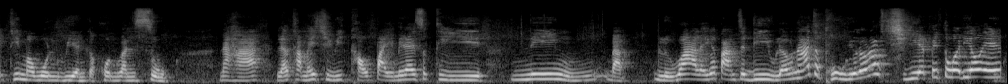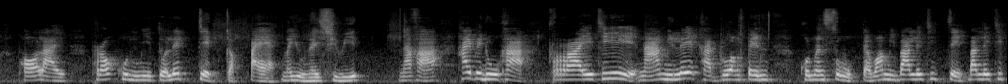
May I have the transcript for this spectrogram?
ขที่มาวนเวียนกับคนวันศุกร์นะคะ แล้วทำให้ชีวิตเขาไปไม่ได้สักทีนิ่งแบบหรือว่าอะไรก็ตามจะดีอยู่แล้วนะจะถูกอยู่แล้วนะเฉียดไปตัวเดียวเอง เพราะอะไร เพราะคุณมีตัวเลข 7 กับ 8 มาอยู่ในชีวิตนะคะ ให้ไปดูค่ะ ใครที่นะมีเลขขัดดวงเป็น คนวันศุกร์แต่ว่ามีบ้านเลขที่ 7 บ้านเลขที่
